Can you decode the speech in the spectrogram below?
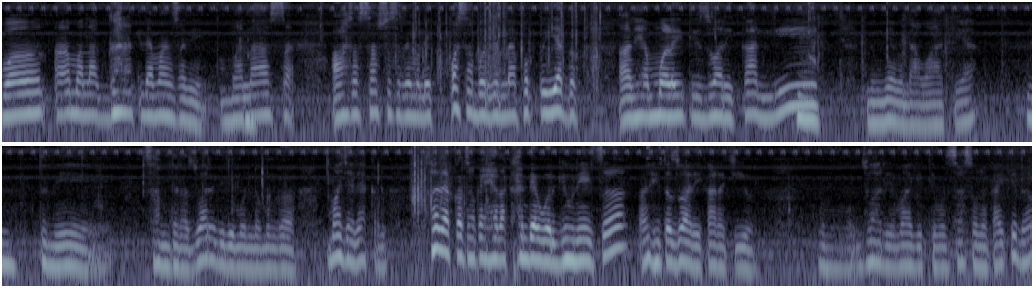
पण आम्हाला घरातल्या माणसाने मला असा असा सासरे मला एक पसा बरं नाही फक्त एकदाच. आणि ह्या मळई ती ज्वारी काढली. मग मी म्हणला वाट या हम्म. तुम्ही समजायला ज्वारी दिली म्हणलं मग माझ्या लेकरं संध्याकाळचं काय ह्याला खांद्यावर घेऊन यायचं आणि इथं ज्वारी काढायची. येऊन मग ज्वारी मागितली मग सासूनं काय केलं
